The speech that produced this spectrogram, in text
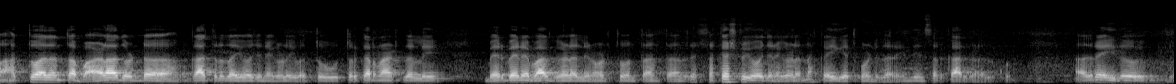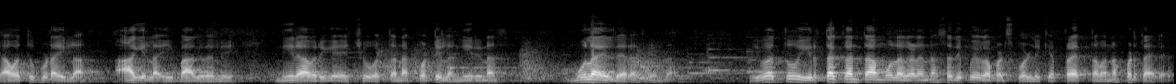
ಮಹತ್ವಾದಂಥ, ಬಹಳ ದೊಡ್ಡ ಗಾತ್ರದ ಯೋಜನೆಗಳು ಇವತ್ತು ಉತ್ತರ ಕರ್ನಾಟಕದಲ್ಲಿ ಬೇರೆ ಬೇರೆ ಭಾಗಗಳಲ್ಲಿ ನೋಡ್ತು ಅಂತ ಅಂತ ಅಂದರೆ ಸಾಕಷ್ಟು ಯೋಜನೆಗಳನ್ನು ಕೈಗೆತ್ಕೊಂಡಿದ್ದಾರೆ ಹಿಂದಿನ ಸರ್ಕಾರಗಳಲ್ಲೂ ಕೂಡ. ಆದರೆ ಇದು ಯಾವತ್ತೂ ಕೂಡ ಇಲ್ಲ, ಆಗಿಲ್ಲ. ಈ ಭಾಗದಲ್ಲಿ ನೀರಾವರಿಗೆ ಹೆಚ್ಚು ಒತ್ತನ್ನು ಕೊಟ್ಟಿಲ್ಲ, ನೀರಿನ ಮೂಲ ಇಲ್ಲದೆ ಇರೋದ್ರಿಂದ. ಇವತ್ತು ಇರ್ತಕ್ಕಂಥ ಮೂಲಗಳನ್ನು ಸದುಪಯೋಗ ಪಡಿಸ್ಕೊಳ್ಳಿಕ್ಕೆ ಪ್ರಯತ್ನವನ್ನು ಪಡ್ತಾ ಇದ್ದೇವೆ.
